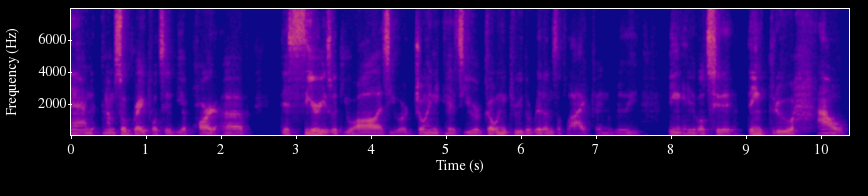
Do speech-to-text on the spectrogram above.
And, and I'm so grateful to be a part of this series with you all as you are joining, as you are going through the rhythms of life and really being able to think through how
